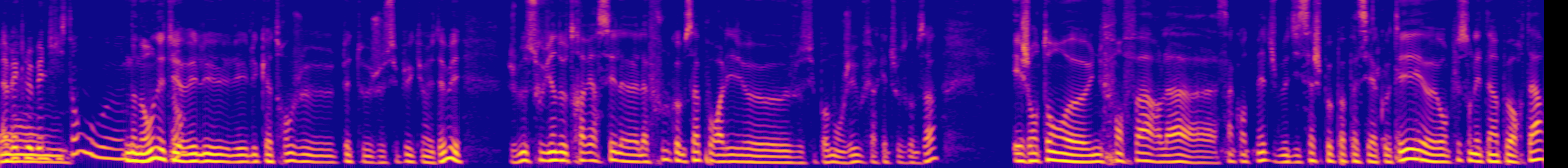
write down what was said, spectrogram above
Avec le ou euh? Non, non, on était Non avec les, les, les quatre ans, je, peut-être, je sais plus avec qui on était, mais je me souviens de traverser la, la foule comme ça pour aller, euh, je sais pas, manger ou faire quelque chose comme ça. Et j'entends euh, une fanfare là à 50 mètres, je me dis ça, je peux pas passer à côté. Euh, en plus, on était un peu en retard.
